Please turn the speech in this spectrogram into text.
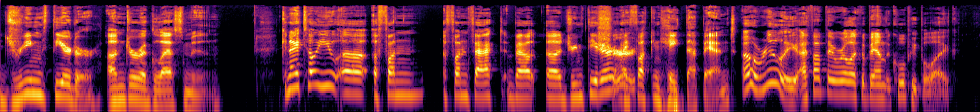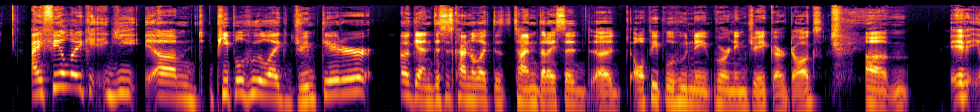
Dream Theater Under a Glass Moon. Can I tell you uh, a fun a fun fact about uh, Dream Theater? Sure. I fucking hate that band. Oh, really? I thought they were like a band that cool people like. I feel like ye, um, people who like Dream Theater. Again, this is kind of like the time that I said uh, all people who name who are named Jake are dogs. Um, if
